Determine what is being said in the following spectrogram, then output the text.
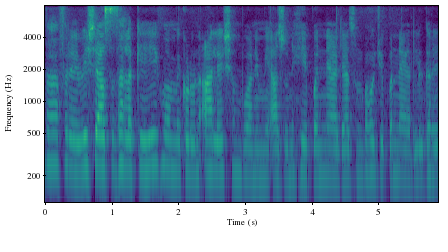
बापरे. विषय असं झाला की मम्मीकडून आले शंभू आणि मी अजून. हे पण नाही आले. अजून भाऊजी पण नाही आले घरी.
